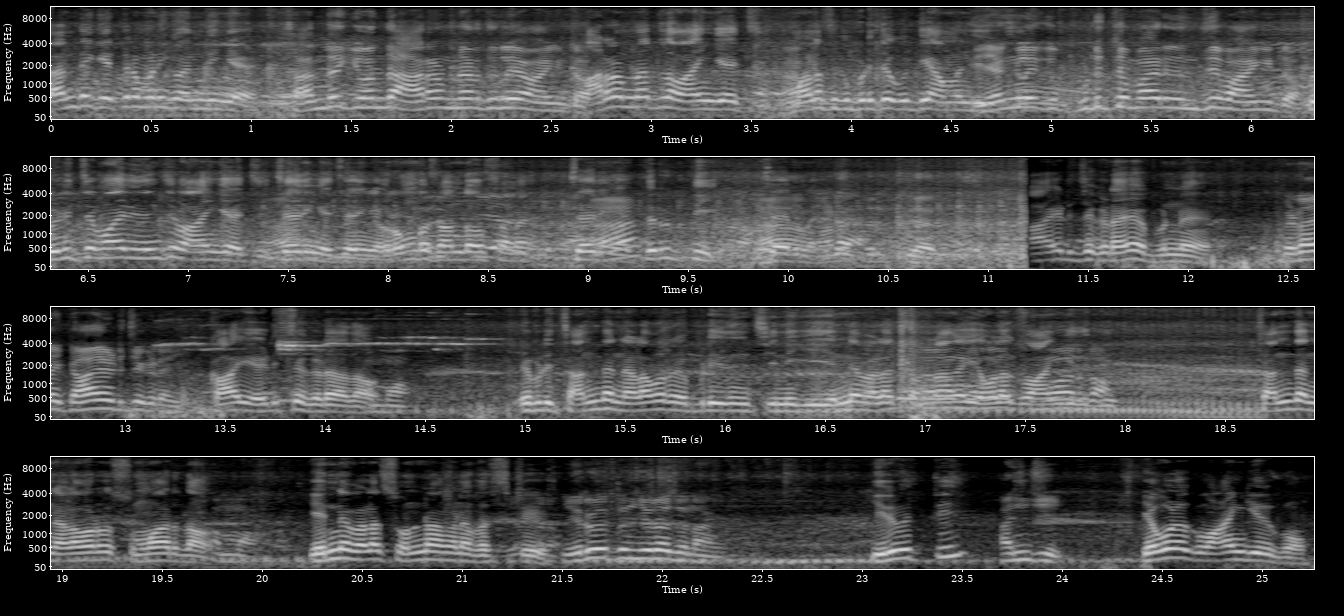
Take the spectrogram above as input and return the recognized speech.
சந்தைக்கு எத்தனை மணிக்கு வந்தீங்க? சந்தைக்கு வந்து அரை மணி நேரத்துலேயே வாங்கிட்டோம். அரை மணி நேரத்தில் வாங்கியாச்சு. மனசுக்கு பிடிச்ச குட்டி அமைஞ்சு எங்களுக்கு பிடிச்ச மாதிரி இருந்துச்சு வாங்கிட்டோம். பிடிச்ச மாதிரி இருந்துச்சு வாங்கியாச்சு. சரிங்க சரிங்க. ரொம்ப சந்தோஷம் சரிங்க? திருப்தி. சரிங்க. ஆயிடுச்ச கடையா அப்படின்னு கிடாய் காய் அடிச்ச கிடாய். காய் அடிச்ச கடை தான் ஆமா. எப்படி சந்தை நிலவரம் எப்படி இருந்துச்சு? இன்னைக்கு என்ன விலை சொன்னாங்க? எவ்வளோக்கு வாங்கியிருக்கு சந்தை நிலவரம் சுமார் தான். என்ன விலை சொன்னாங்கண்ணே ஃபஸ்ட்டு இருபத்தஞ்சு ரூபா சொன்னாங்க. இருபத்தி? அஞ்சு. எவ்வளோக்கு வாங்கியிருக்கோம்?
